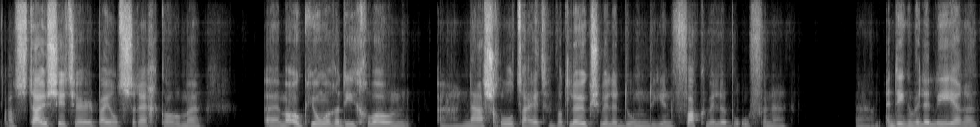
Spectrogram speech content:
als thuiszitter bij ons terechtkomen. Eh, maar ook jongeren die gewoon eh, na schooltijd wat leuks willen doen, die een vak willen beoefenen eh, en dingen willen leren.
